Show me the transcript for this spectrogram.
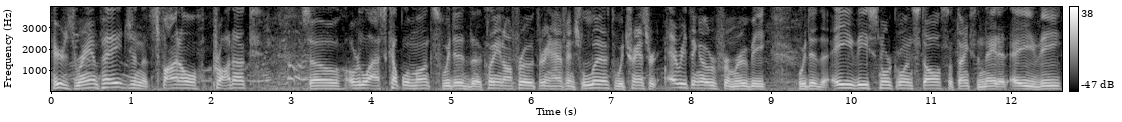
Here's Rampage and its final product. So over the last couple of months, we did the Clayton Off-Road three and a half inch lift. We transferred everything over from Ruby. We did the AEV snorkel install. So thanks to Nate at AEV.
